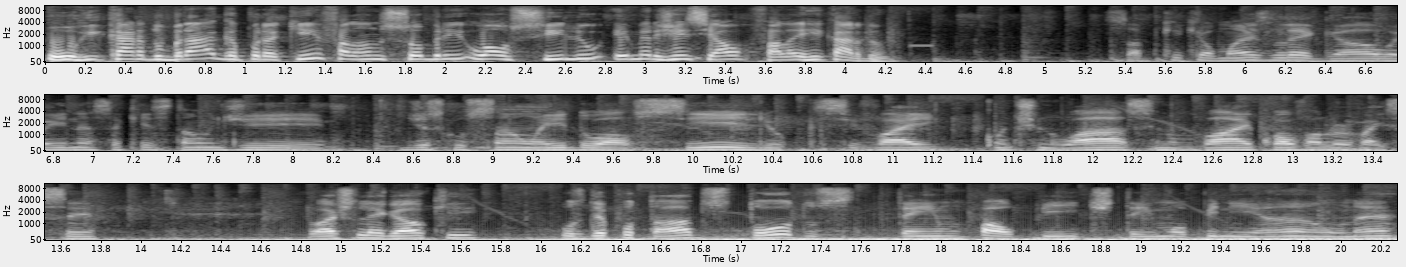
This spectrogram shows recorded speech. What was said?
O Ricardo Braga por aqui falando sobre o auxílio emergencial. Fala aí, Ricardo. Sabe o que é o mais legal aí nessa questão de discussão aí do auxílio, que se vai continuar, se não vai, qual valor vai ser? Eu acho legal que os deputados todos têm um palpite, têm uma opinião, né?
